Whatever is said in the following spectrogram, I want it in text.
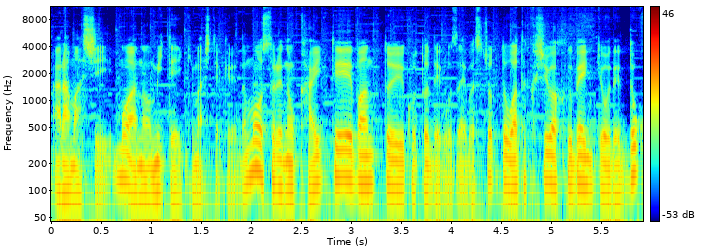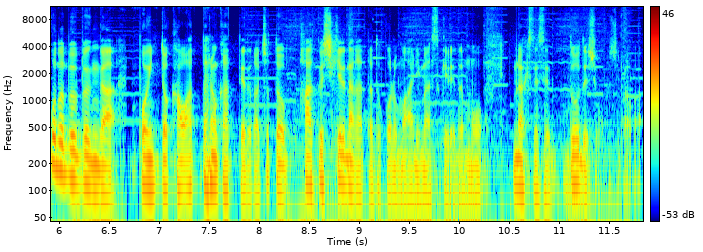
あらましもあの見ていきましたけれどもそれの改訂版ということでございます。ちょっと私は不勉強でどこの部分がポイント変わったのかっていうのがちょっと把握しきれなかったところもありますけれども村木先生どうでしょうこちらは。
